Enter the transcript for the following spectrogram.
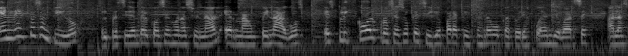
En este sentido, el presidente del Consejo Nacional, Hernán Penagos, explicó el proceso que sigue para que estas revocatorias puedan llevarse a las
